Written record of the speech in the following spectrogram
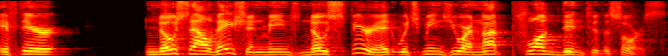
if there no salvation means no spirit, which means you are not plugged into the source.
